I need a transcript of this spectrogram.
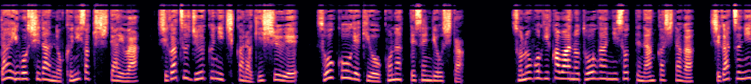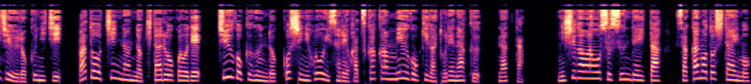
第5師団の国崎支隊は4月19日から義州へ総攻撃を行って占領した。その後義川の東岸に沿って南下したが、4月26日、馬頭鎮南の北老港で中国軍六個市に包囲され20日間身動きが取れなくなった。西側を進んでいた坂本支隊も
